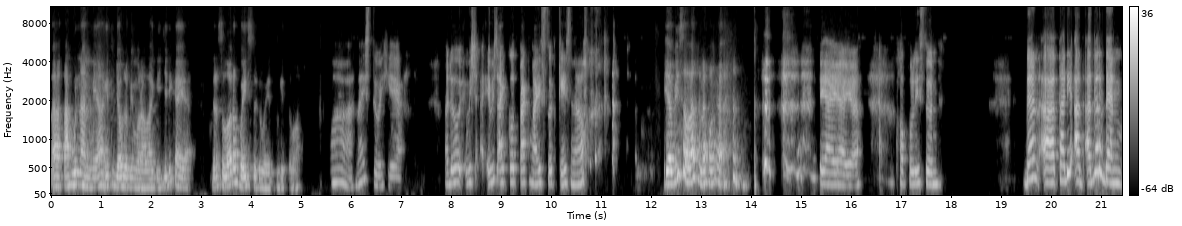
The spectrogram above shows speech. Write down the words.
uh, tahunan ya, itu jauh lebih murah lagi. Jadi kayak there's a lot of ways to do it gitu loh. Wah, nice to hear. Aduh, wish I wish I could pack my suitcase now. ya bisa lah, kenapa enggak? Iya, iya, iya. Hopefully soon. Dan uh, tadi other than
